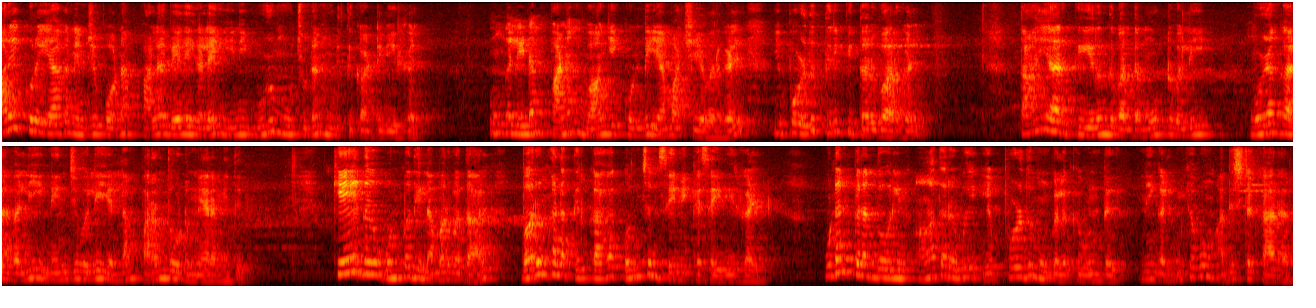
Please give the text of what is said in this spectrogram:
அரைக்குறையாக நின்று போன பல வேலைகளை இனி முழு மூச்சுடன் முடித்து காட்டுவீர்கள். உங்களிடம் பணம் வாங்கி கொண்டு ஏமாற்றியவர்கள் இப்பொழுது திருப்பி தருவார்கள். தாயாருக்கு இருந்து வந்த மூட்டு வலி முழங்கால் வலி நெஞ்சு வலி எல்லாம் பறந்தோடும் நேரம் இது. கேது ஒன்பதில் அமர்வதால் வருங்காலத்திற்காக கொஞ்சம் சேமிக்க செய்வீர்கள் உடன் பிறந்தோரின் ஆதரவு எப்பொழுதும் உங்களுக்கு உண்டு. நீங்கள் மிகவும் அதிர்ஷ்டக்காரர்.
